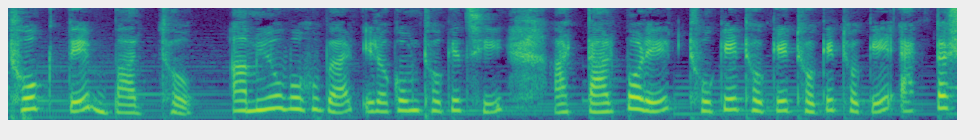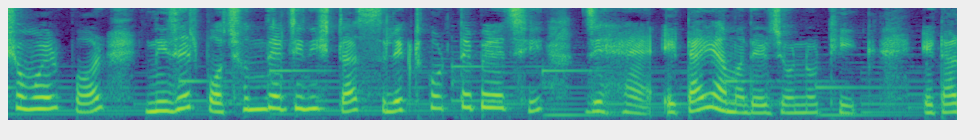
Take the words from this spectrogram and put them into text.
ঠকতে বাধ্য। আমিও বহুবার এরকম ঠকেছি আর তারপরে ঠকে ঠকে ঠকে ঠকে একটা সময়ের পর নিজের পছন্দের জিনিসটা সিলেক্ট করতে পেরেছি যে হ্যাঁ এটাই আমাদের জন্য ঠিক। এটার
